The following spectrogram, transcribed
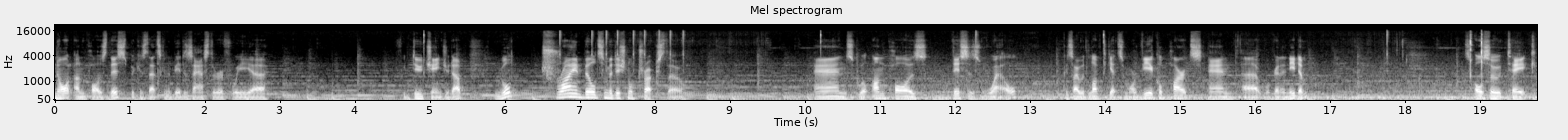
not unpause this, because that's going to be a disaster if we, uh, if we do change it up. We will try and build some additional trucks, though. And we'll unpause this as well, because I would love to get some more vehicle parts, and uh, we're going to need them. Let's also take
